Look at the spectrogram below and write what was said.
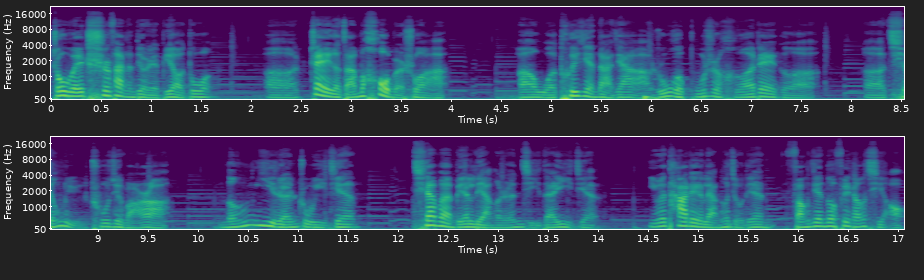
周围吃饭的地儿也比较多，呃，这个咱们后边说啊，啊，我推荐大家啊，如果不是和这个呃情侣出去玩啊，能一人住一间，千万别两个人挤在一间，因为他这个两个酒店房间都非常小，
